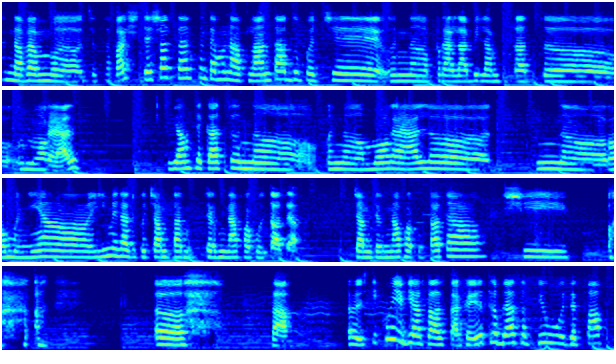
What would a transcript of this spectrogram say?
nu aveam uh, ce să fac și de șase ani suntem în Atlanta, după ce în uh, prealabil am stat uh, în Montreal. Eu am plecat în, uh, în Montreal uh, din uh, România imediat după ce am terminat facultatea ce am terminat facultatea și uh, da, uh, știi cum e viața asta? Că eu trebuia să fiu, de fapt,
